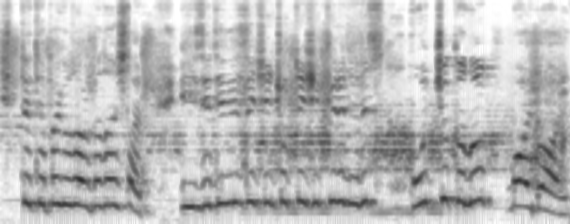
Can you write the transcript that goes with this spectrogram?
İşte Tepegöz arkadaşlar. İzlediğiniz için çok teşekkür ederiz. Hoşçakalın. Bay bay.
